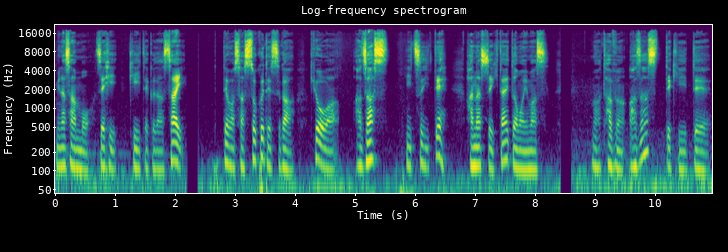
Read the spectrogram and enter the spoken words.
皆さんもぜひ聞いてください。では早速ですが今日はあざすについて話していきたいと思います。まあ多分あざすって聞いて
